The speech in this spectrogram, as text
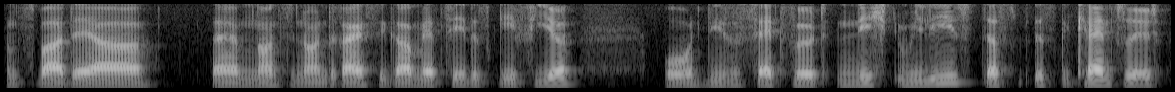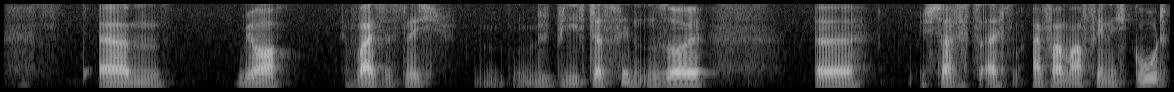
Und zwar der ähm, 1939er Mercedes G4. Und dieses Set wird nicht released, das ist gecancelt. Ähm, ja, weiß jetzt nicht, wie ich das finden soll. Äh, ich sage jetzt einfach mal, finde ich gut.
